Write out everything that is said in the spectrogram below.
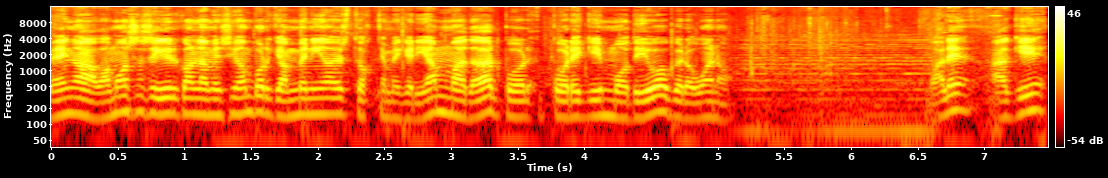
Venga, vamos a seguir con la misión porque han venido estos que me querían matar por, por X motivo, pero bueno. Vale, aquí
